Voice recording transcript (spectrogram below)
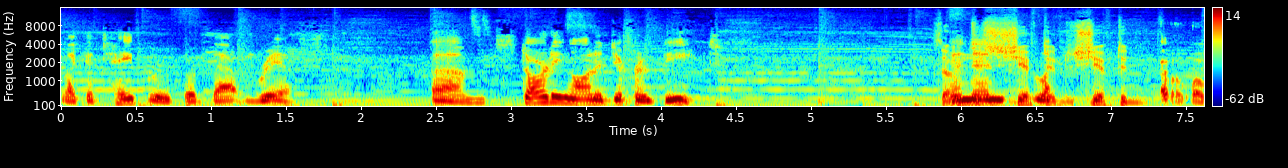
like a tape loop of that riff, um, starting on a different beat. So And it just then, shifted like- shifted uh,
